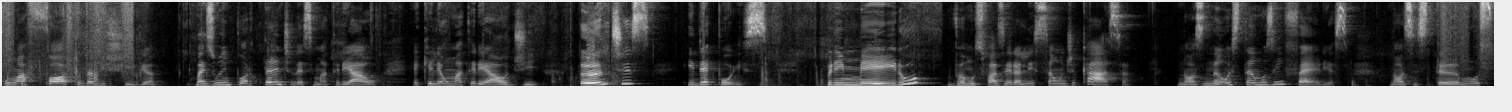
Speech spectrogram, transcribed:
com a foto da bexiga. Mas o importante desse material é que ele é um material de antes e depois. Primeiro, vamos fazer a lição de casa. Nós não estamos em férias, nós estamos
